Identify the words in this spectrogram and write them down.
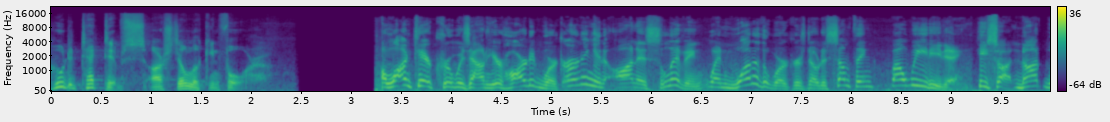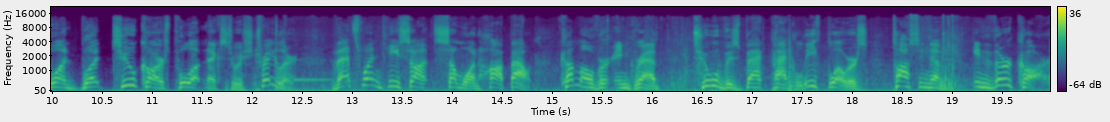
who detectives are still looking for. A lawn care crew was out here hard at work, earning an honest living when one of the workers noticed something while weed eating. He saw not one, but two cars pull up next to his trailer. That's when he saw someone hop out, come over and grab two of his backpack leaf blowers, tossing them in their car.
